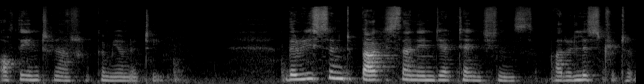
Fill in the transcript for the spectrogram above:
of the international community. The recent Pakistan India tensions are illustrative.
